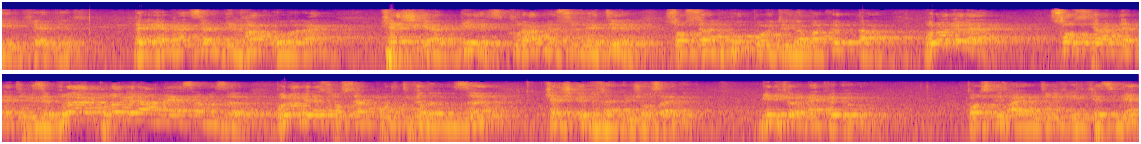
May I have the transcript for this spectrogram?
ilkedir. Ve evrensel bir hak olarak keşke biz Kur'an ve sünneti sosyal hukuk boyutuyla bakıp da buna göre sosyal devletimizi, buna, buna göre anayasamızı, buna göre sosyal politikalarımızı keşke düzenlemiş olsaydık. Bir iki örnek veriyorum. Pozitif ayrımcılık ilkesinin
